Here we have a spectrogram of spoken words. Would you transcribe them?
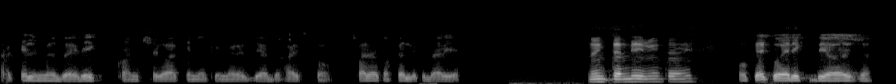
àquele meu do Eric quando chegou aqui no primeiro dia do high school? Qual é o conselho que darias? Não entendi, não entendi. O que é que o Eric de hoje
